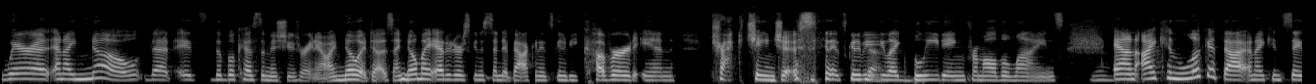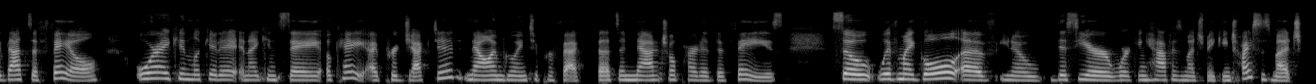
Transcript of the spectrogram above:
Whereas, and I know that it's the book has some issues right now. I know it does. I know my editor is going to send it back and it's going to be covered in track changes and it's going to be Yeah. like bleeding from all the lines. Yeah. And I can look at that and I can say that's a fail. Or I can look at it and I can say, okay, I projected. Now I'm going to perfect. That's a natural part of the phase. So, with my goal of, you know, this year working half as much, making twice as much,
